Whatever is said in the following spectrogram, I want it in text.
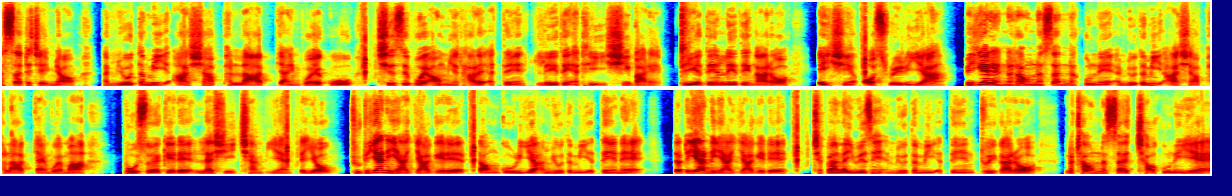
22ကြိမ်မြောက်အမျိုးသမီးအာရှဖလားပြိုင်ပွဲကိုခြေစစ်ပွဲအောင်မြင်ထားတဲ့အသင်း၄သင်းအထိရှိပါတယ်ဒီအသင်း၄သင်းကတော့အင်ရှင်ဩစတြေးလျပြီးခဲ့တဲ့2022ခုနှစ်အမျိုးသမီးအာရှဖလားပြိုင်ပွဲမှာဗိုလ်ဆွဲခဲ့တဲ့လက်ရှိချန်ပီယံတရုတ်ဒုတိယနေရာရခဲ့တဲ့တောင်ကိုရီးယားအမျိုးသမီးအသင်းနဲ့ တတိယနေရာရခဲ့တဲ့ဂျပန်လက်ရွေးစင်အမျိုးသမီးအသင်းတွေကတော့2026ခုနှစ်ရဲ့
